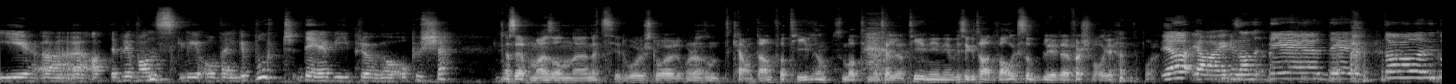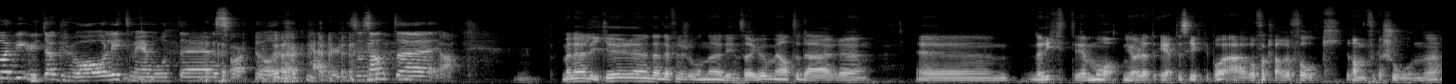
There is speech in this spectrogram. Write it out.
i uh, at det blir vanskelig å velge bort det vi prøver å pushe. Jeg ser for meg en sånn eh, nettside hvor det står hvor det er en sånn countdown fra ti. Liksom, som bare til- teller 10, 9, 9. Hvis du ikke tar et valg, så blir det førstevalget. Ja, ja, ikke sant? Det, det, da går vi ut av grå og litt mer mot uh, svart og dark patterns og sånt. Uh, ja. Men jeg liker den definisjonen din, Sergio, med at det er eh, den riktige måten å gjøre dette etisk riktig på, er å forklare folk ramifikasjonene,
